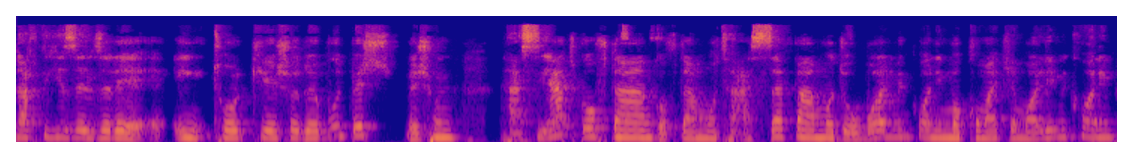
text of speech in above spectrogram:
وقتی که زلزله ترکیه شده بود بهش بهشون تسلیت گفتم گفتم متاسفم ما دنبال می‌کنیم ما کمک مالی می‌کنیم.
